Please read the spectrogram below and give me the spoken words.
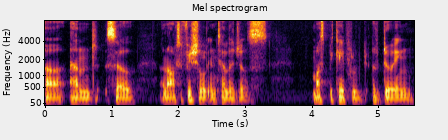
Uh, and so an artificial intelligence must be capable of doing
